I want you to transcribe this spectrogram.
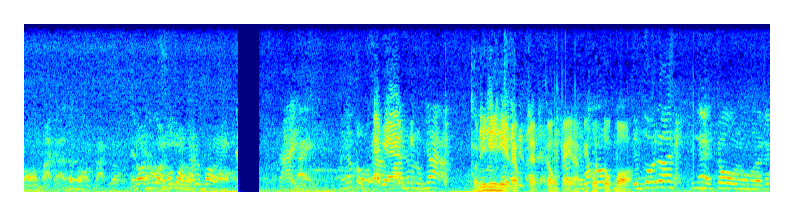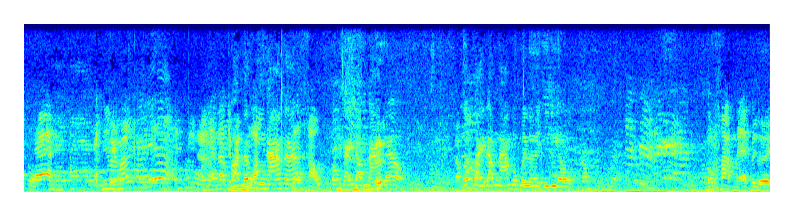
บ่อบัตรเหรอถ้าบ่อบัตรก็เดี๋ยวรอดูก่อนว่าบ่อน้ำหรือบ่ออะไรได้ได้ไม่งั้นส่งการบ้านให้มันลงยากอะตอนนี้มีเหตุแล้วจะต้องไปนะมีคนตกบ่อเตรียมตัวเลยง่ายโจ้ลงเลยก็จบมีอะไรไหมบัตรแล้วมีน้ำนะต้องใช้ดำน้ำแล้ว ต้องใส่ดำน้ำลงไปเลยทีเดียว ต้องข้ามแมสไปเลย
